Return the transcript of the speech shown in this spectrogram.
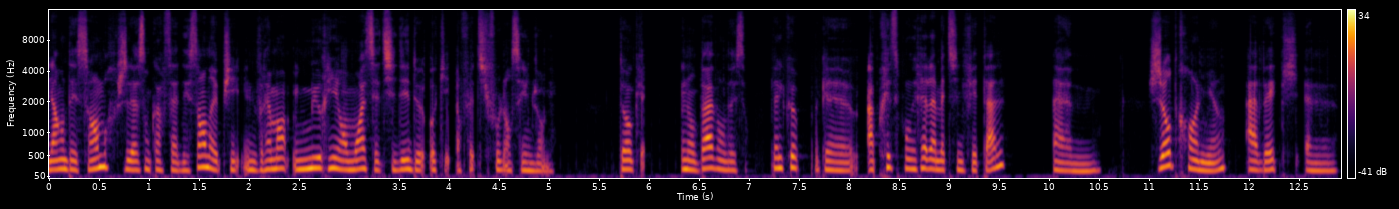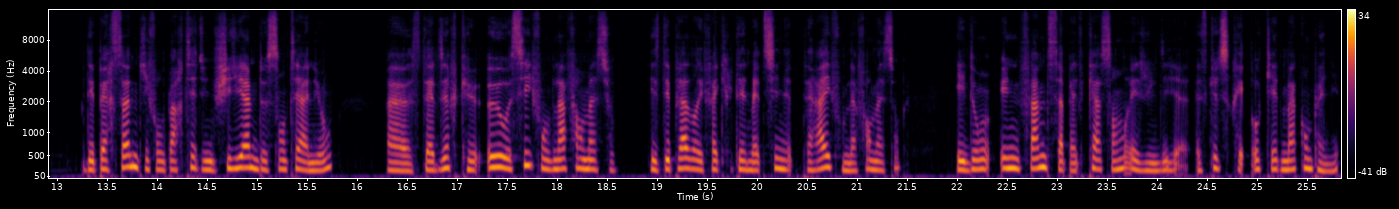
là en décembre, je laisse encore ça descendre et puis une, vraiment mûrit en moi cette idée de ok, en fait, il faut lancer une journée. Donc, non pas avant décembre. Quelques, euh, après ce congrès de la médecine fétale, euh, j'entre en lien avec euh, des personnes qui font partie d'une filiale de santé à Lyon, euh, c'est-à-dire que eux aussi font de la formation. Ils se déplacent dans les facultés de médecine, etc. Ils font de la formation. Et dont une femme s'appelle Cassandre, et je lui dis est-ce que tu serais ok de m'accompagner?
